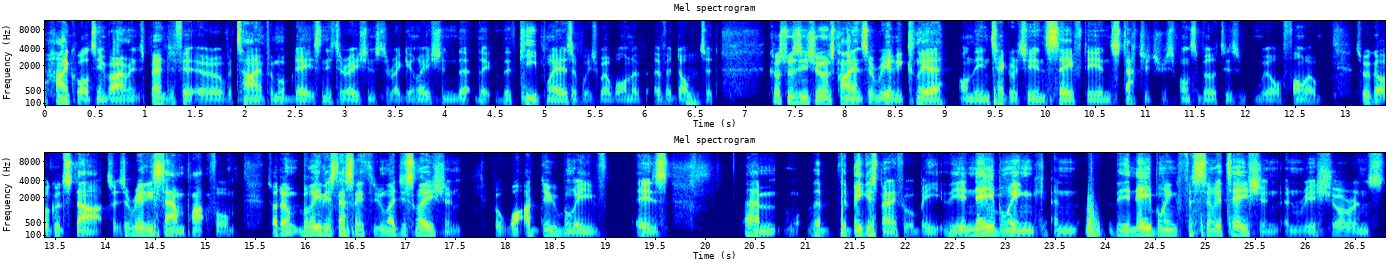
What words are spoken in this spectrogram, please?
High quality environments benefit over time from updates and iterations to regulation that the, the key players of which we're one have, have adopted. Mm. Customers insurance clients are really clear on the integrity and safety and statutory responsibilities we all follow. So we've got a good start. So it's a really sound platform. So I don't believe it's necessarily through legislation, but what I do believe is um, the, the biggest benefit will be the enabling and the enabling facilitation and reassurance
